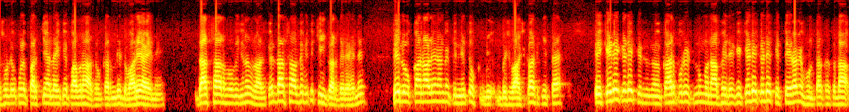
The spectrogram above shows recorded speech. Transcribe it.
ਤੁਹਾਡੇ ਕੋਲੇ ਪਰਚੀਆਂ ਲੈ ਕੇ ਪਾਵਰ ਹਾਸਲ ਕਰਨ ਦੇ ਦੁਬਾਰੇ ਆਏ ਨੇ 10 ਸਾਲ ਹੋ ਗਏ ਜਿਹਨਾਂ ਨੂੰ ਰਾਜ ਕੇ 10 ਸਾਲ ਦੇ ਵਿੱਚ ਕੀ ਕਰਦੇ ਰਹੇ ਨੇ? ਤੇ ਲੋਕਾਂ ਨਾਲ ਇਹਨਾਂ ਨੇ ਕਿੰਨੀ ਧੋਖ ਵਿ- ਵਿਸ਼ਵਾਸਘਾਤ ਕੀਤਾ ਹੈ? ਤੇ ਕਿਹੜੇ ਕਿਹੜੇ ਕਾਰਪੋਰੇਟ ਨੂੰ ਮੁਨਾਫੇ ਦੇ ਕੇ ਕਿਹੜੇ ਕਿਹੜੇ ਕਿੱਤੇ ਇਹਨਾਂ ਨੇ ਹੁਣ ਤੱਕ ਤਬਾਹ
